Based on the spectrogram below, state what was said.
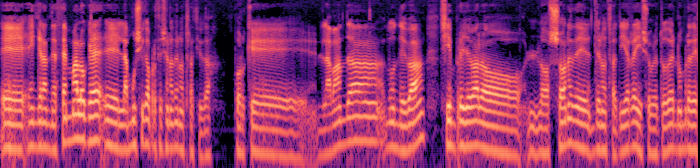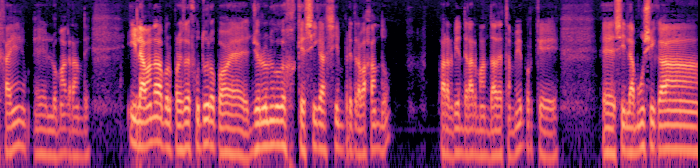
eh, engrandecer más lo que es eh, la música profesional de nuestra ciudad. Porque la banda donde va siempre lleva los, los sones de, de, nuestra tierra y sobre todo el nombre de Jaén es lo más grande. Y la banda, por proyecto de futuro, pues yo lo único que, que siga siempre trabajando para el bien de las hermandades también, porque eh, si la música,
